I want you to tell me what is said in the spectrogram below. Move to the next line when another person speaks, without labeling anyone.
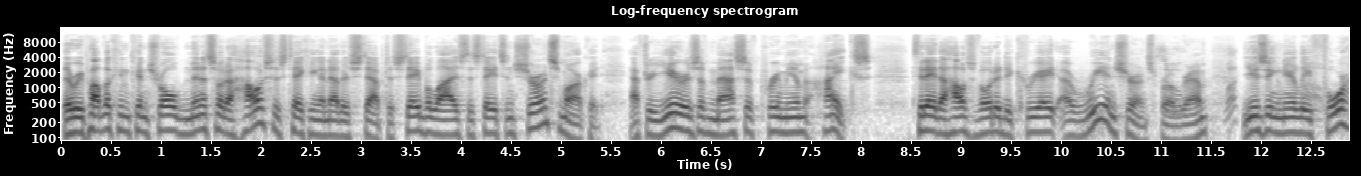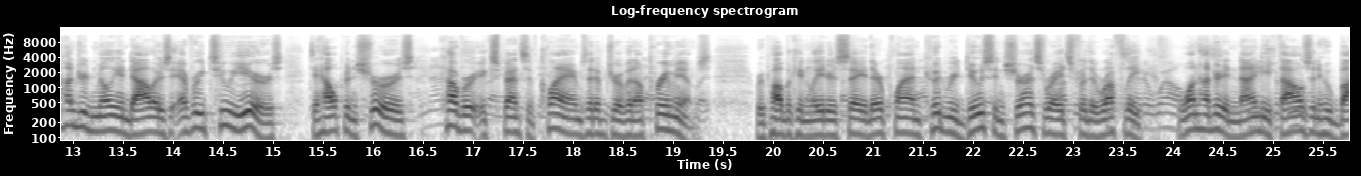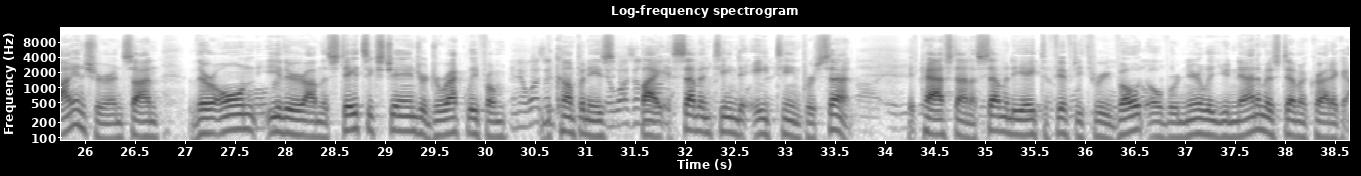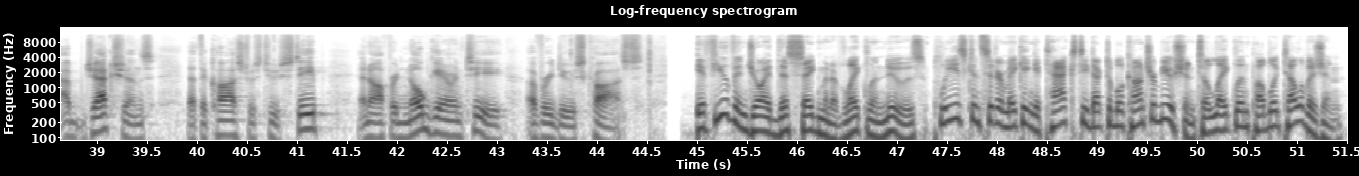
The Republican-controlled Minnesota House is taking another step to stabilize the state's insurance market after years of massive premium hikes. Today, the House voted to create a reinsurance program using nearly $400 million every two years to help insurers cover expensive claims that have driven up premiums. Republican leaders say their plan could reduce insurance rates for the roughly 190,000 who buy insurance on their own, either on the state's exchange or directly from the companies by 17 to 18 percent. It passed on a 78 to 53 vote over nearly unanimous Democratic objections that the cost was too steep and offered no guarantee of reduced costs.
If you've enjoyed this segment of Lakeland News, please consider making a tax-deductible contribution to Lakeland Public Television.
